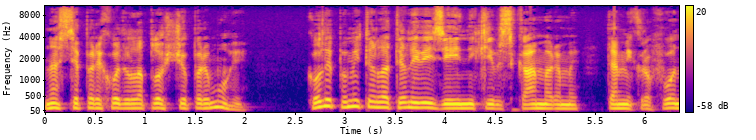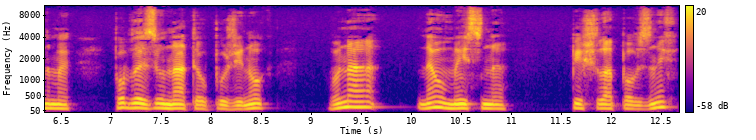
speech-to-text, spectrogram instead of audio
Настя переходила площу перемоги, коли помітила телевізійників з камерами та мікрофонами поблизу натовпу жінок, вона навмисно пішла повз них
